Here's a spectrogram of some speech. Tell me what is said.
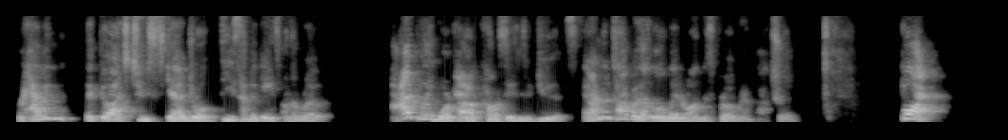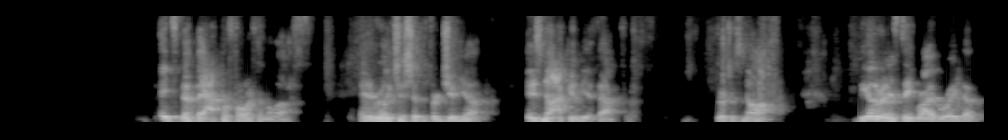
for having the guts to schedule these type of games on the road. I believe more power conference season to do this. And I'm going to talk about that a little later on in this program, actually. But it's the bad performance nonetheless. And it really just shows that Virginia is not going to be a factor. They're just not. The other in-state rivalry that,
